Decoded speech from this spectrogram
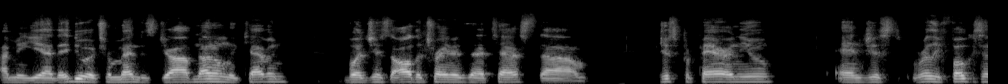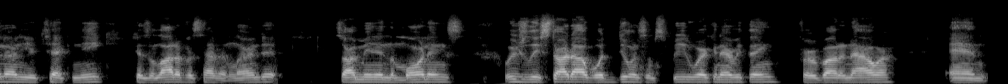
I mean, yeah, they do a tremendous job. Not only Kevin, but just all the trainers that test, um, just preparing you and just really focusing on your technique because a lot of us haven't learned it. So, I mean, in the mornings, we usually start out with doing some speed work and everything for about an hour. And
